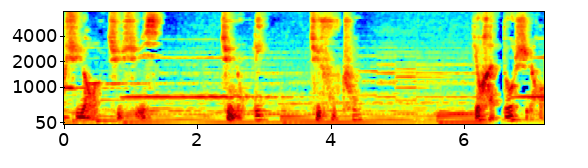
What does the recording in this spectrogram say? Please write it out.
需要我们去学习。去努力，去付出。有很多时候，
